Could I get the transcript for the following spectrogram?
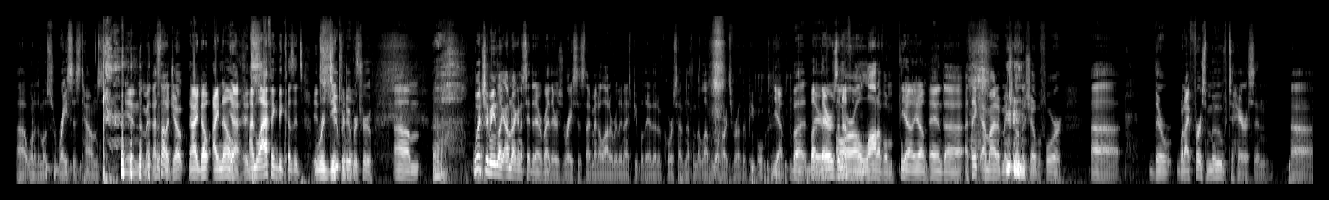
uh, one of the most racist towns in America. That's not a joke. I know, I know. Yeah, I'm laughing because it's, It's ridiculous. super duper true. Um, which I mean, like, I'm not going to say that everybody there is racist. I met a lot of really nice people there that, of course, have nothing but love in their hearts for other people. Yeah, but But there there's are enough of a them. lot of them. Yeah, yeah. And uh, I think I might have mentioned on the show before. Uh, there, when I first moved to Harrison, uh,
